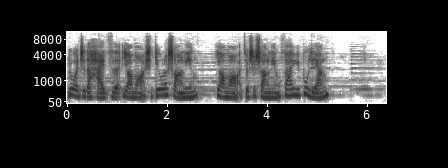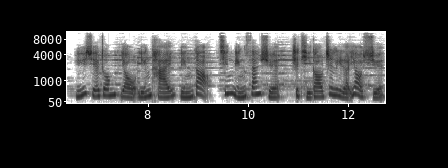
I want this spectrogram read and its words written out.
弱智的孩子，要么是丢了爽灵，要么就是爽灵发育不良。鱼学中有灵台、灵道。清灵三学是提高智力的要学。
